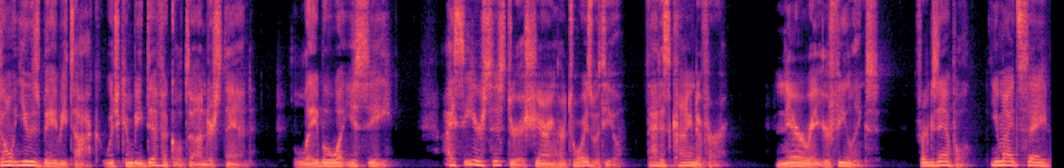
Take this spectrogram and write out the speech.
Don't use baby talk, which can be difficult to understand. Label what you see. I see your sister is sharing her toys with you. That is kind of her. Narrate your feelings. For example, you might say,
